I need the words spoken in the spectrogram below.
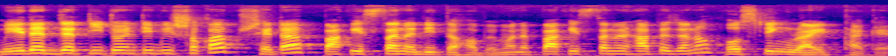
মেয়েদের যে টি টোয়েন্টি বিশ্বকাপ, সেটা পাকিস্তানে দিতে হবে মানে পাকিস্তানের হাতে যেন হোস্টিং রাইট থাকে।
